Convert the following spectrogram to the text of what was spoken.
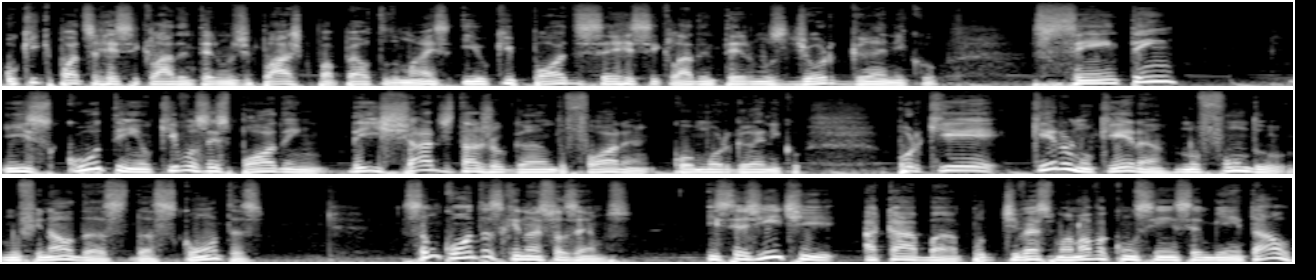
o que, que pode ser reciclado em termos de plástico, papel, tudo mais, e o que pode ser reciclado em termos de orgânico. Sentem e escutem o que vocês podem deixar de estar jogando fora como orgânico, porque queira ou não queira, no fundo, no final das, das contas, são contas que nós fazemos. E se a gente acaba, tivesse uma nova consciência ambiental,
